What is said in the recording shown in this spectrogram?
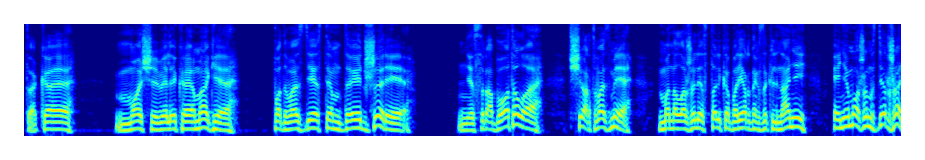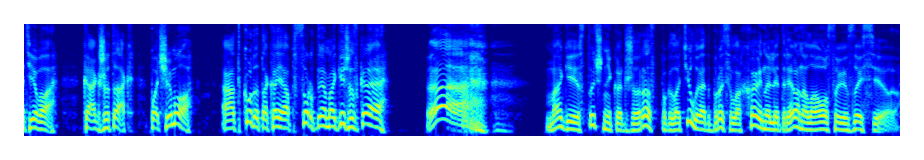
Такая мощь и великая магия под воздействием Дейджери. Не сработало? Черт возьми, мы наложили столько барьерных заклинаний и не можем сдержать его. Как же так? Почему? Откуда такая абсурдная магическая... Ах! Магия Источника Джераст поглотила и отбросила Хайна, Литриана, Лаоса и Зессию.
